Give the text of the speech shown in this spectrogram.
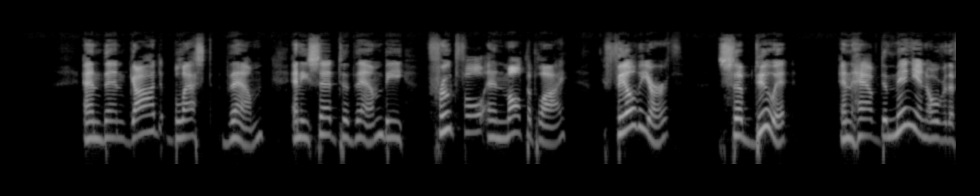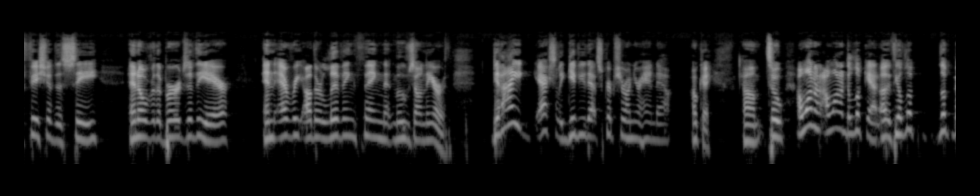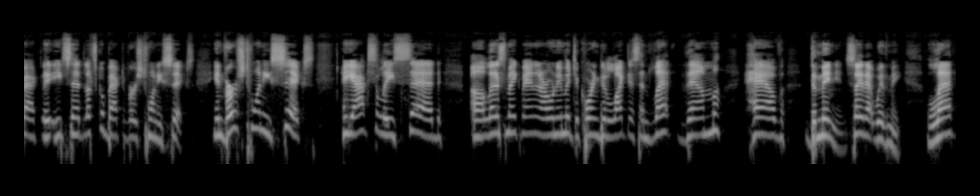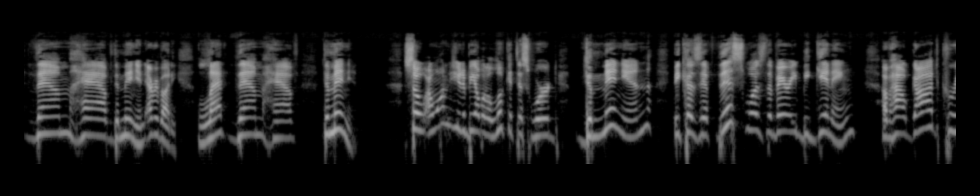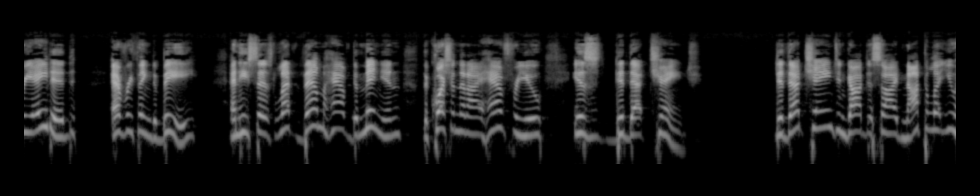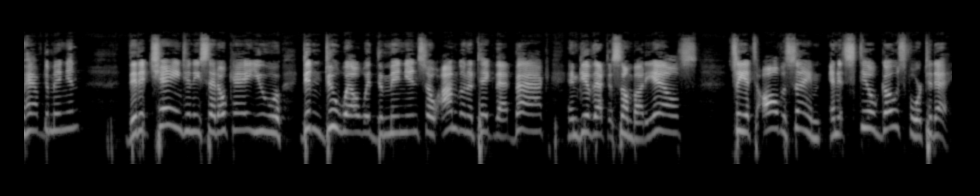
And then God blessed them and he said to them, Be fruitful and multiply, fill the earth, subdue it, and have dominion over the fish of the sea and over the birds of the air and every other living thing that moves on the earth. Did I actually give you that scripture on your handout? Okay. Um, so I wanted I wanted to look at uh, if you look look back. He said, let's go back to verse twenty six. In verse twenty six, he actually said, uh, Let us make man in our own image according to the likeness, and let them have dominion. Say that with me. Let them have dominion. Everybody, let them have dominion. So I wanted you to be able to look at this word dominion because if this was the very beginning of how God created everything to be, and He says, let them have dominion, the question that I have for you is did that change? Did that change and God decide not to let you have dominion? Did it change and he said, okay, you didn't do well with dominion, so I'm going to take that back and give that to somebody else? See, it's all the same and it still goes for today.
